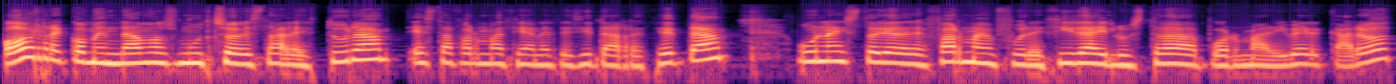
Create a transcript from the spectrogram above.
Os recomendamos mucho esta lectura. Esta farmacia necesita receta. Una historia de farma enfurecida ilustrada por Maribel Carot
